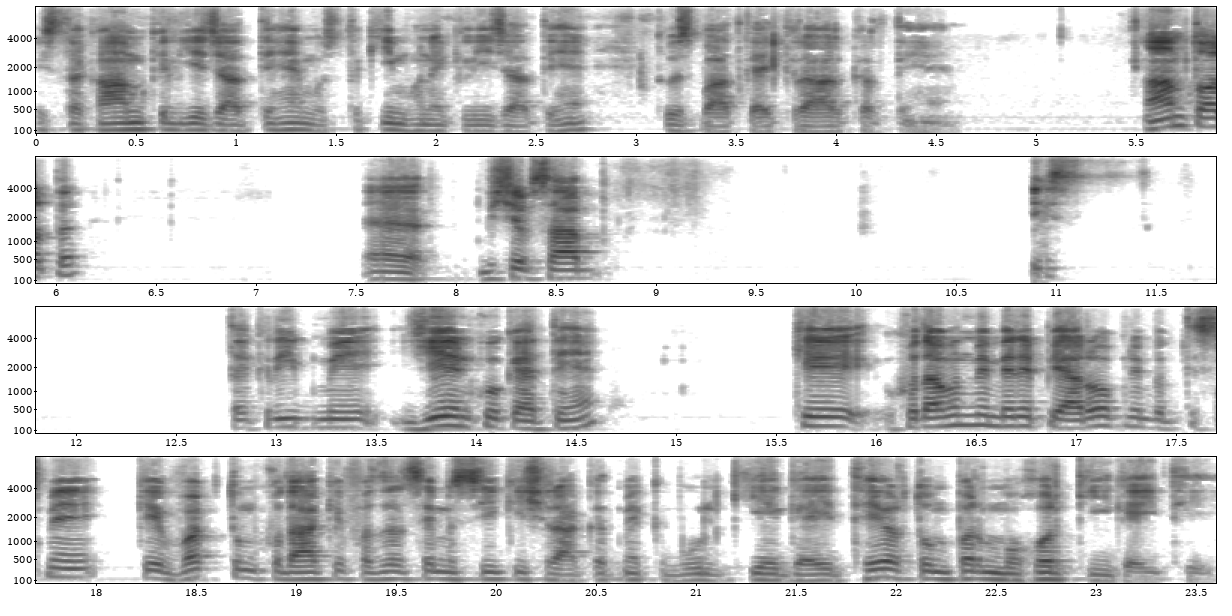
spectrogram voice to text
इस्तकाम के लिए जाते हैं, मुस्तकीम होने के लिए जाते हैं तो इस बात का इकरार करते हैं। आमतौर पर बिशप साहब, इस तकरीब में ये इनको कहते हैं कि खुदावंद में मेरे प्यारो, अपने बपतिस्मे के वक्त तुम खुदा के फजल से मसीह की शराकत में कबूल किए गए थे और तुम पर मोहर की गई थी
